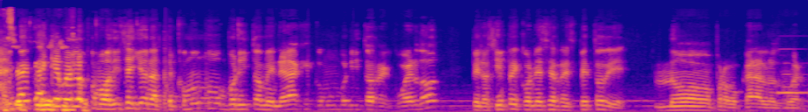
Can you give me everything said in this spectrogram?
pues Así hay, hay que verlo como dice Jonathan, como un bonito homenaje, como un bonito recuerdo, pero siempre con ese respeto de no provocar a los muertos.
